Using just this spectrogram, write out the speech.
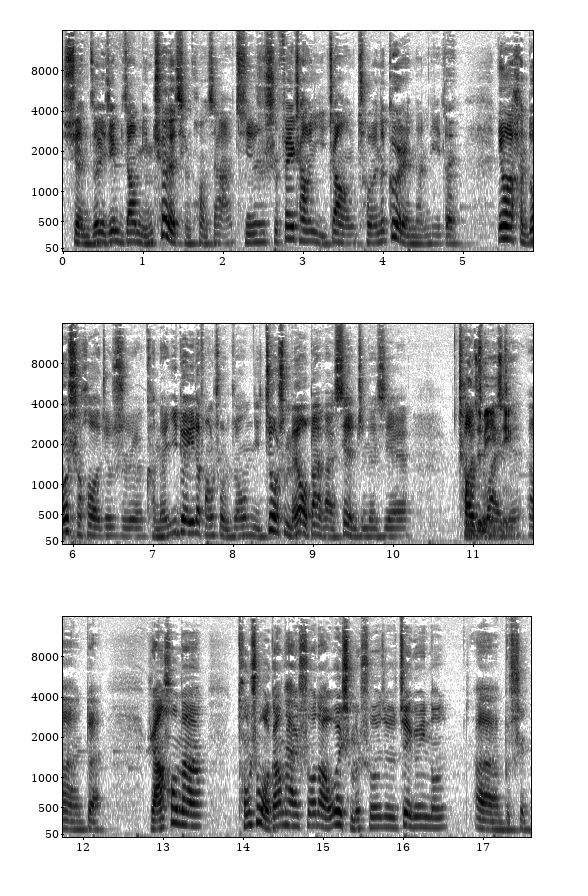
选择已经比较明确的情况下，其实是非常倚仗球员的个人能力的。对，因为很多时候就是可能一对一的防守中，你就是没有办法限制那些超级外接。嗯，对。然后呢，同时我刚才说到，为什么说就是这个运动，呃，不是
